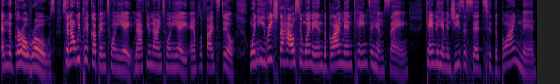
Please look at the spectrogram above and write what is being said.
And the girl rose. So now we pick up in 28, Matthew 9 28, amplified still. When he reached the house and went in, the blind man came to him, saying, Came to him, and Jesus said to the blind man,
